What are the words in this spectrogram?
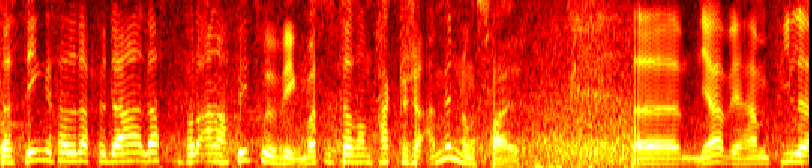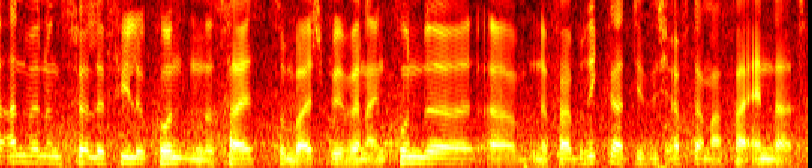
das Ding ist also dafür da, Lasten von A nach B zu bewegen. Was ist da so ein praktischer Anwendungsfall? Äh, Ähm, ja, wir haben viele Anwendungsfälle, viele Kunden. Das heißt zum Beispiel, wenn ein Kunde äh, eine Fabrik hat, die sich öfter mal verändert.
